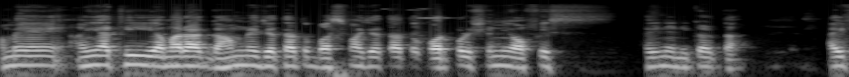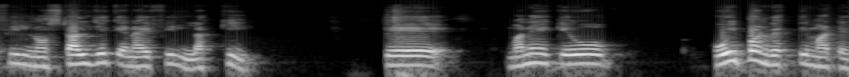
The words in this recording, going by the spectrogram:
અમે અહીંયાથી અમારા ગામને જતા તો બસમાં જતા તો કોર્પોરેશનની ઓફિસ થઈને નીકળતા. I feel nostalgic and I feel lucky કે મને એક એવો કોઈ પણ વ્યક્તિ માટે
